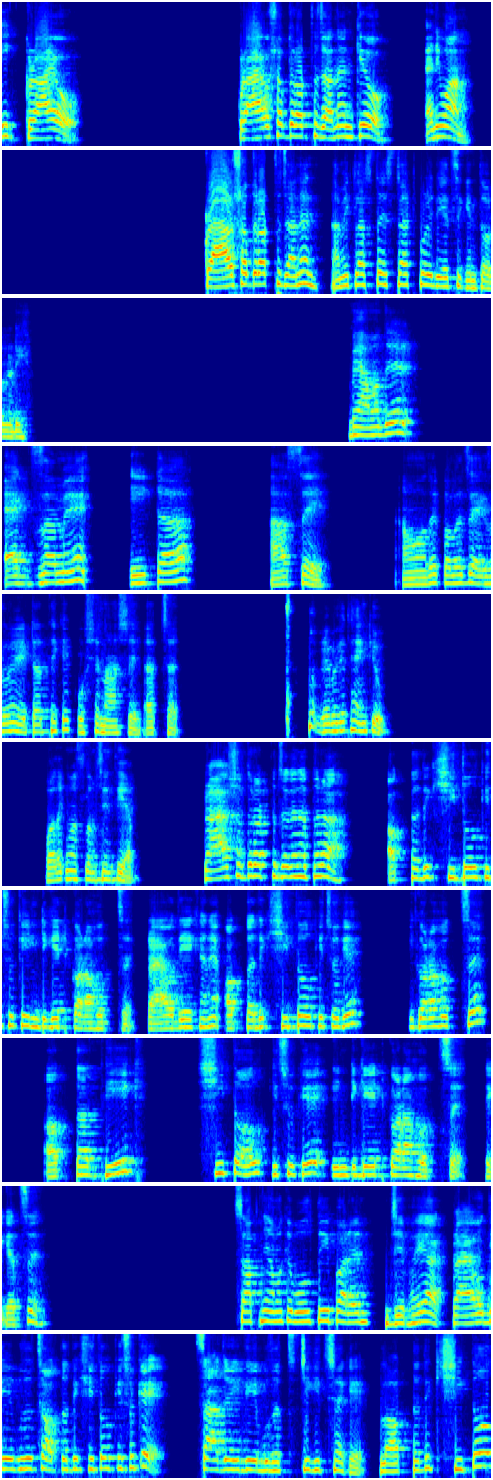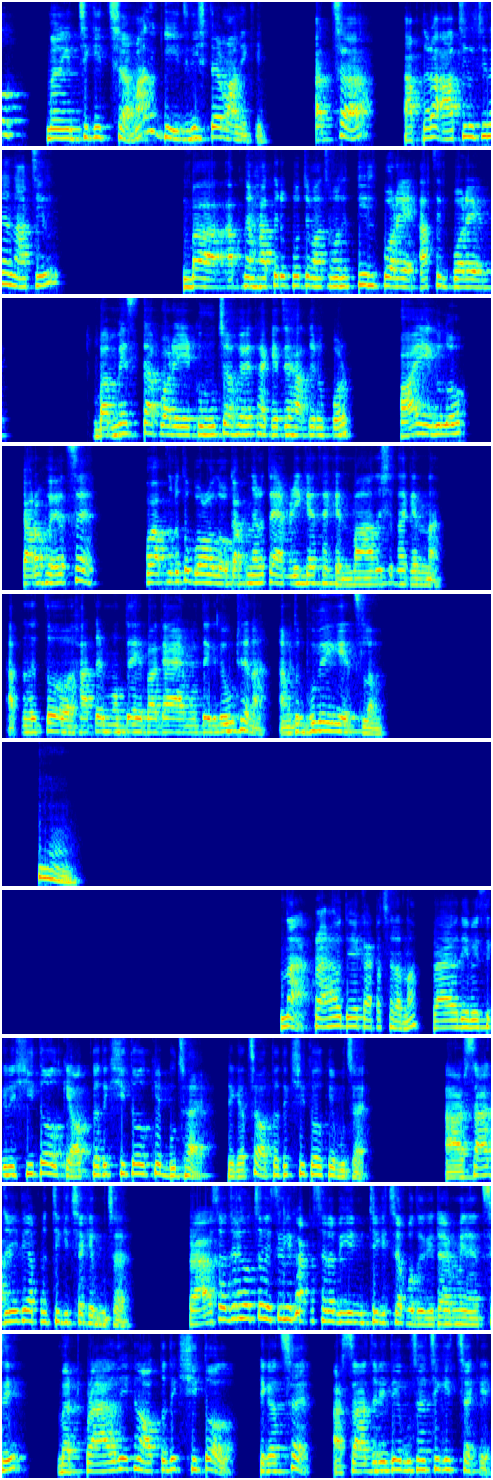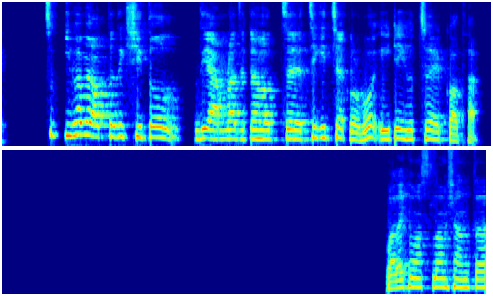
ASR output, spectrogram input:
এই ক্রায়ো ক্রায়ো শব্দের অর্থ জানেন কেউ? এনিওয়ান ক্রায়ো শব্দের অর্থ জানেন? আমি ক্লাসটা স্টার্ট করে দিয়েছি কিন্তু অলরেডি ভাই, আমাদের এক্সামে এইটা আছে। আমাদের কলেজে এক্সামে এটা থেকে কোশ্চেন আসে। আচ্ছা। থ্যাংক ইউ ওয়ালাইকুম আসসালাম সিনথিয়া প্রায় শব্দের অর্থ জানেন আপনারা? অত্যাধিক শীতল কিছুকে ইন্ডিকেট করা হচ্ছে। প্রায় দিয়ে এখানে অত্যাধিক শীতল কিছুকে কি করা হচ্ছে? অত্যাধিক শীতল কিছুকে ইন্ডিকেট করা হচ্ছে, ঠিক আছে? আপনি আমাকে বলতেই পারেন যে, ভাইয়া ক্রায়ো দিয়ে বুঝাচ্ছে অত্যাধিক শীতল কিছুকে সার্জারি দিয়ে বুঝাচ্ছে চিকিৎসাকে। অত্যাধিক শীতল মানে চিকিৎসা মানে কি? জিনিসটার মানে কি? আচ্ছা আপনারা আচিল চিনেন আচিল? বা আপনার হাতের উপর যে মাঝে মাঝে তিল পরে আচিল পরে বা মেস্তা পরে এরকম উঁচা হয়ে থাকে যে হাতের উপর, হয় এগুলো কারও হয়েছে? ও আপনারা তো বড় লোক, আপনারা তো আমেরিকায় থাকেন, বাংলাদেশে থাকেন না। আপনাদের তো হাতের মধ্যে বা গায়ের মধ্যে এগুলো উঠে না, আমি তো ভুলে গিয়েছিলাম। না, ক্রায়ো দিয়ে কাটা ছাড়া না। ক্রায়ো দিয়ে বেসিক্যালি শীতলকে, অত্যাধিক শীতলকে বুঝায়, ঠিক আছে? অত্যাধিক শীতলকে বুঝায়। আর সার্জারি দিয়ে আপনার চিকিৎসাকে বুঝায়। ক্রায়ো সার্জারি হচ্ছে বেসিক্যালি কাটা ছাড়া বিহীন চিকিৎসা পদ্ধতি, এটা আমি মেনেছি। বাট ক্রায়ো দিয়ে এখানে অত্যাধিক শীতল, ঠিক আছে? আর সার্জারি দিয়ে বুঝায় চিকিৎসাকে। তো কীভাবে অত্যাধিক শীতল দিয়ে আমরা যেটা হচ্ছে চিকিৎসা করব, এইটাই হচ্ছে কথা। ওয়ালাইকুম আসসালাম, শান্তা।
